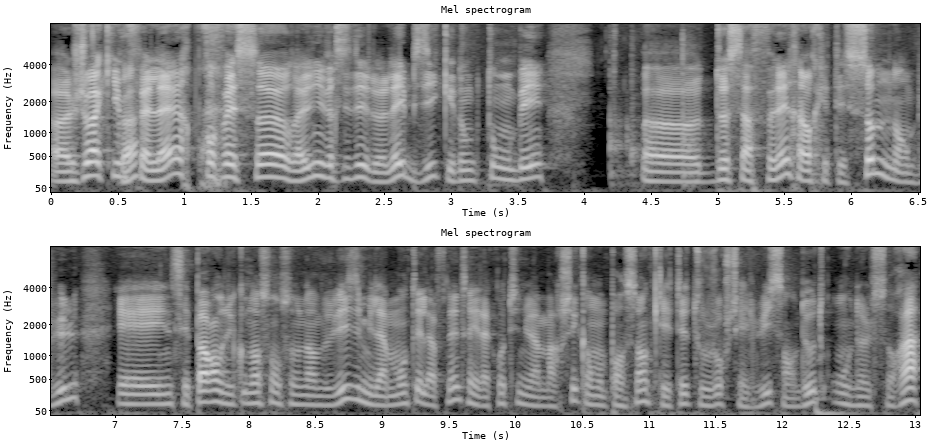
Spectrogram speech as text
euh, Joachim Quoi? Feller, professeur à l'université de Leipzig, est donc tombé euh, de sa fenêtre alors qu'il était somnambule et il ne s'est pas rendu compte dans son somnambulisme. Il a monté la fenêtre et il a continué à marcher comme en pensant qu'il était toujours chez lui, sans doute. On ne le saura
